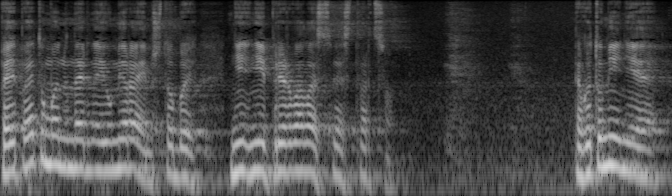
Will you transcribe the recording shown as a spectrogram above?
Поэтому мы, наверное, и умираем, чтобы не, не прервалась связь с Творцом. Так вот, умение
